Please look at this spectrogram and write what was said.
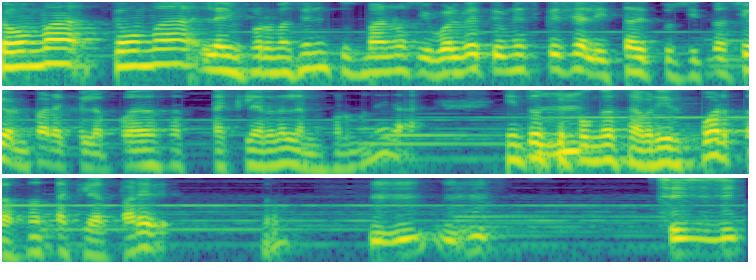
toma, toma la información en tus manos y vuélvete un especialista de tu situación para que la puedas taclear de la mejor manera. Y entonces te pongas a abrir puertas, no taclear paredes, ¿no? Sí, sí, sí.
